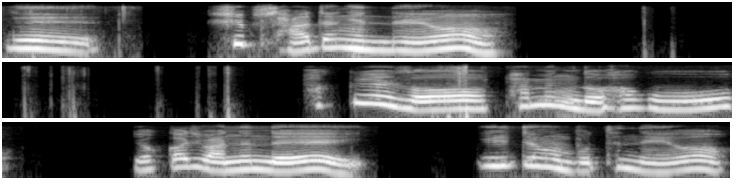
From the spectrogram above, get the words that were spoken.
네, 14등 했네요. 학교에서 파밍도 하고 여기까지 왔는데 1등은 못했네요.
